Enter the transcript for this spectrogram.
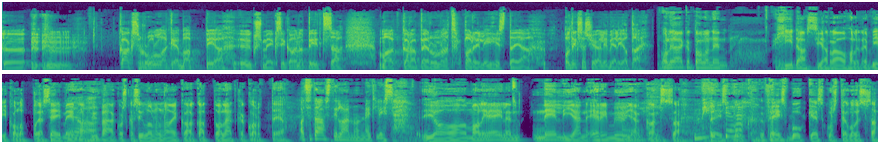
Kaksi rullakebappia, yksi meksikaanapizza, makkaraperunat, pari lihistä ja... Otitko sä Shirley vielä jotain? Oli aika tollanen hidas ja rauhallinen viikonloppu ja se ei meinaa Joo. hyvää, koska silloin on aikaa katsoa lätkäkortteja. Oletko taas tilannut niitä lisää? Joo, mä olin eilen neljän eri myyjän kanssa Mitä? Facebook, Facebook-keskusteluissa.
